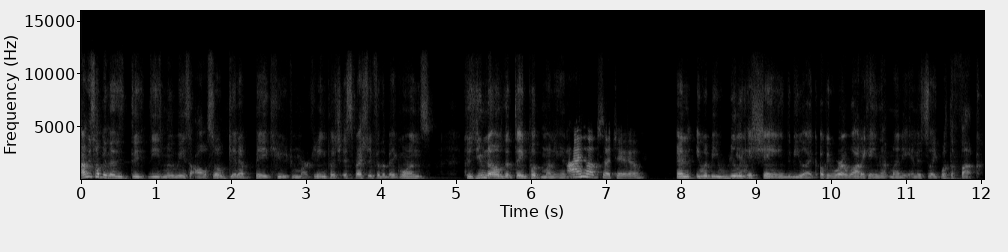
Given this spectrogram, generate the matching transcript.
I'm just hoping that th- these movies also get a big, huge marketing push, especially for the big ones, because you know that they put money in. it. i hope so too and it would be really Yeah. a shame to be like, okay, we're allocating that money, and it's like, what the fuck?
